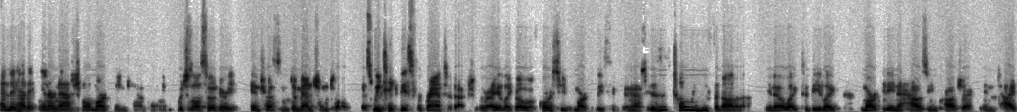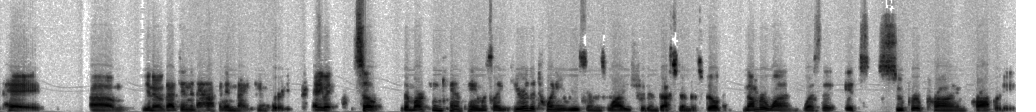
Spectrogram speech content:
And they had an international marketing campaign, which is also a very interesting dimension to all this. We take these for granted, actually, right? Like, oh, of course you market these things internationally. This is a totally new phenomena, you know, like to be like marketing a housing project in Taipei. Um, you know, that didn't happen in 1930. Anyway, so the marketing campaign was like, here are the 20 reasons why you should invest in this building. Number one was that it's super prime property.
